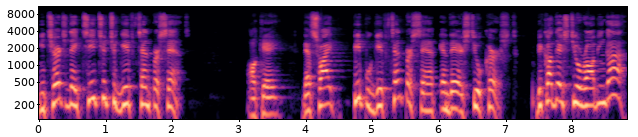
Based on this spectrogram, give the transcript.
In church, they teach you to give 10%. Okay? That's why people give 10% and they are still cursed because they're still robbing God.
